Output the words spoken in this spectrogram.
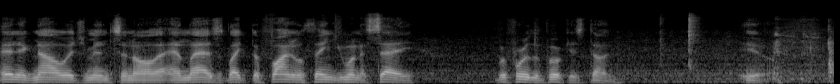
and acknowledgments and all that. And last like the final thing you want to say before the book is done. You know.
